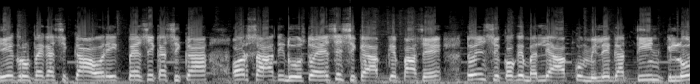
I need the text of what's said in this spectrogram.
एक रुपए का सिक्का और एक पैसे का सिक्का, और साथ ही दोस्तों, ऐसे सिक्का आपके पास है तो इन सिक्कों के बदले आपको मिलेगा तीन किलो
